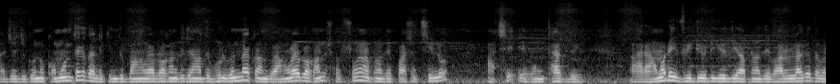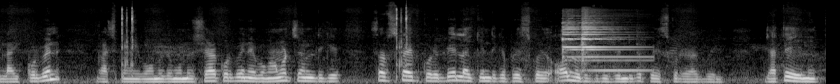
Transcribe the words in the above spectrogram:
আর যদি কোনো কমন থাকে, তাহলে কিন্তু বাংলার বাগানকে জানাতে ভুলবেন না, কারণ বাংলার বাগান সবসময় আপনাদের পাশে ছিল, আছে এবং থাকবে। আর আমার এই ভিডিওটি যদি আপনাদের ভালো লাগে, তবে লাইক করবেন গাছপ্রেমী বন্ধুদের মধ্যে শেয়ার করবেন এবং আমার চ্যানেলটিকে সাবস্ক্রাইব করে বেল আইকনটিকে প্রেস করে অল নোটিফিকেশনটিকে প্রেস করে রাখবেন, যাতে নিত্য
